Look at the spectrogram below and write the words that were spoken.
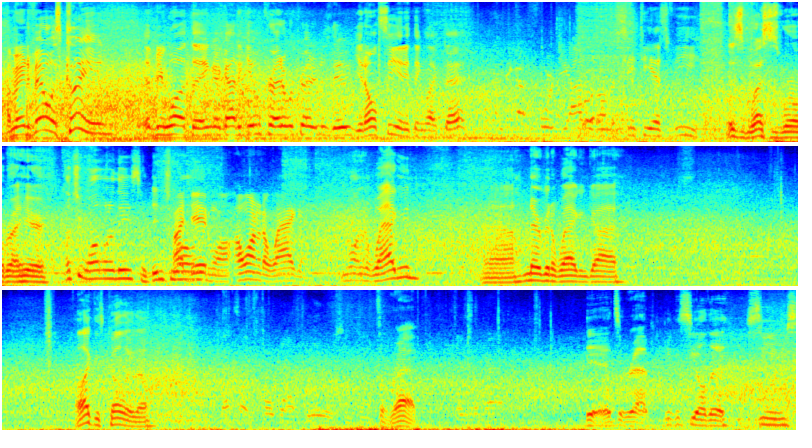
I mean, if it was clean, it'd be one thing. I gotta give him credit where credit is due. You don't see anything like that Forgiatos on the CTSV. This is Wes's world right here. Don't you want one of these, or didn't you? I want did one? want. I wanted a wagon. You wanted a wagon? Nah, I've never been a wagon guy. I like his color though. That's like cobalt blue or something. It's a wrap. Yeah, it's a wrap. You can see all the seams.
